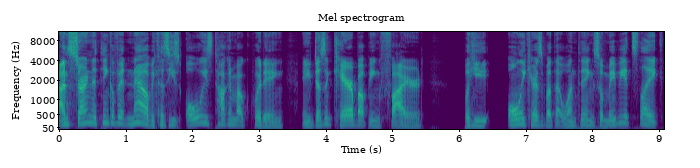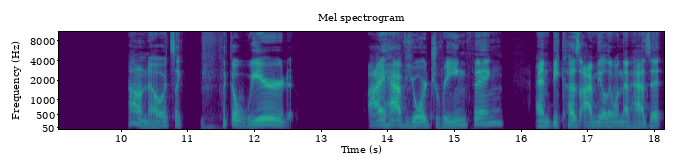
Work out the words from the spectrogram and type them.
I'm starting to think of it now because he's always talking about quitting and he doesn't care about being fired, but he only cares about that one thing. So maybe it's like, I don't know. It's like, like a weird I have your dream thing, and because I'm the only one that has it,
